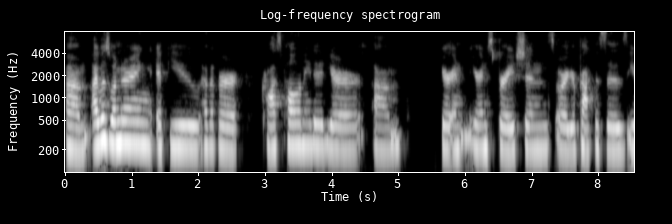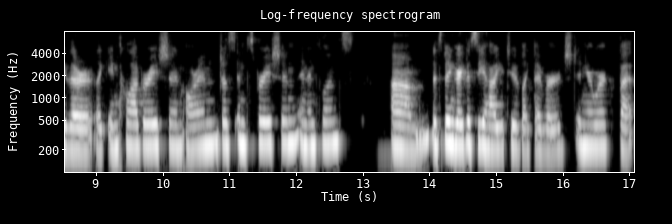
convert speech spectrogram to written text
Um, I was wondering if you have ever cross-pollinated your um, your in, your inspirations or your practices, either like in collaboration or in just inspiration and influence. Um, it's been great to see how you two have like diverged in your work, but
